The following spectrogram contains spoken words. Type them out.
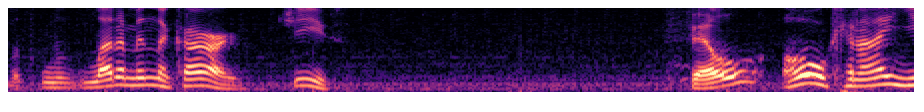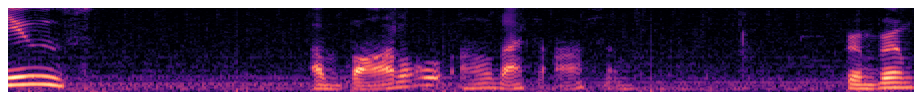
L let him in the car. Jeez. Phil? Oh, can I use a bottle? Oh, that's awesome. Broom, broom.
